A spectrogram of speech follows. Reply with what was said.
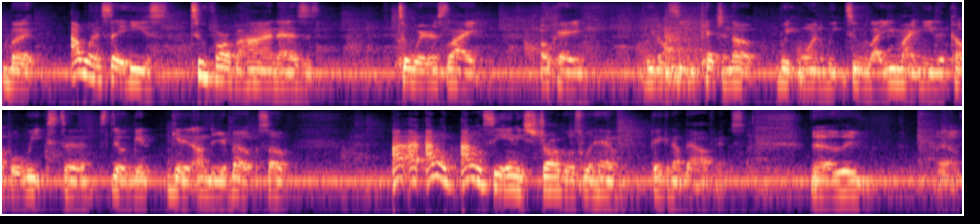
But I wouldn't say he's too far behind as to where it's like, okay, we don't see you catching up week one, week two. Like you might need a couple weeks to still get get it under your belt. So I, I, I don't I don't see any struggles with him picking up that offense. Yeah, they. Well,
